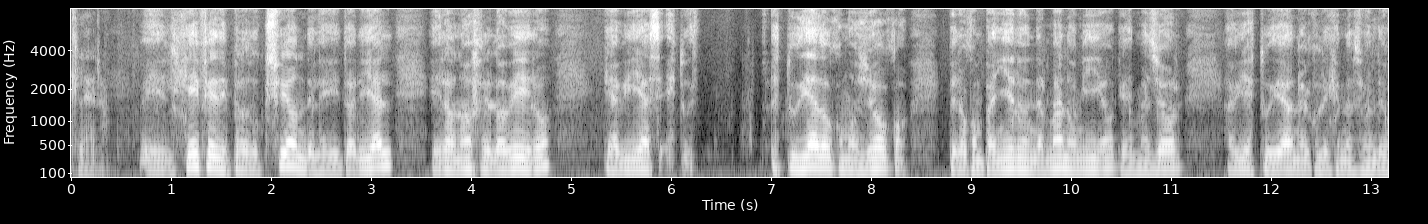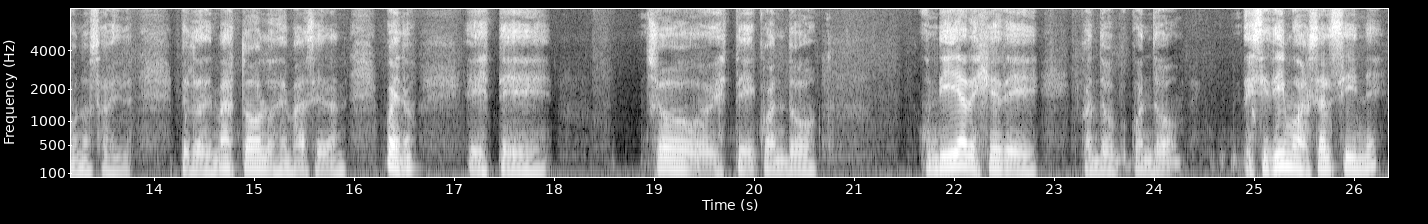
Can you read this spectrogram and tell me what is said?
Claro. El jefe de producción de la editorial era Onofre Lovero, que había estudiado como yo, pero compañero de un hermano mío, que es mayor, había estudiado en el Colegio Nacional de Buenos Aires. Pero además todos los demás eran... Bueno, este, yo este, cuando un día dejé de... Cuando, cuando decidimos hacer cine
